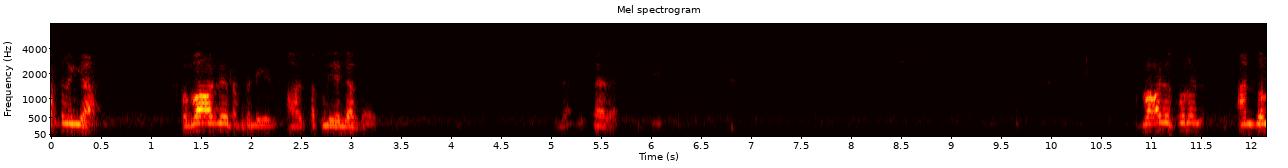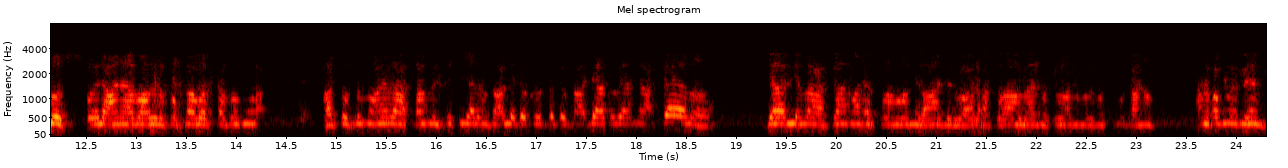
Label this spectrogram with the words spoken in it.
تقلية. وبعد تقلية. تقلية لا لا بعد قرن اندلس سئل عنها بعض الفقهاء واستفهموا خاصة عن الأحكام الفقهية المتعلقة بالرتبة فأجاب بأن أحكامه جارية مع أحكام أن يصل أمر المهاجر وعلى حق هؤلاء المسؤول المسؤول عنهم عن حكم بهم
